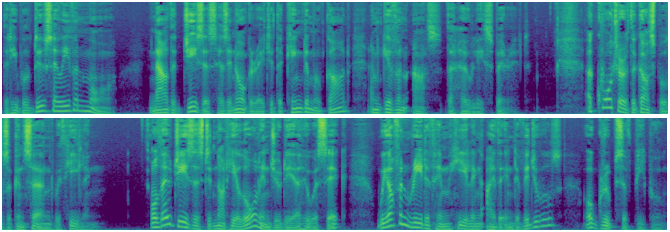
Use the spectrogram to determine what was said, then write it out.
that he will do so even more now that Jesus has inaugurated the kingdom of God and given us the Holy Spirit. A quarter of the Gospels are concerned with healing. Although Jesus did not heal all in Judea who were sick, we often read of him healing either individuals or groups of people.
